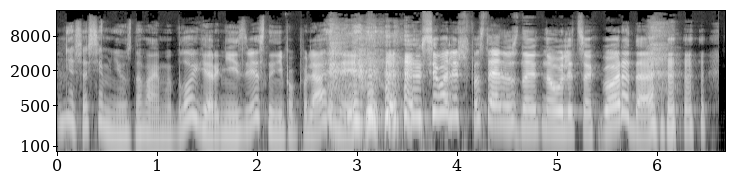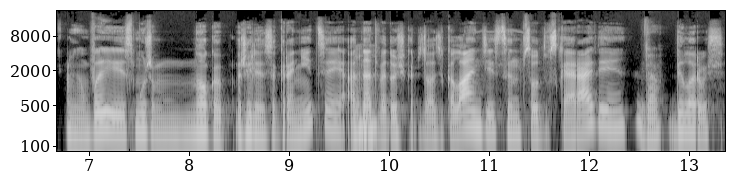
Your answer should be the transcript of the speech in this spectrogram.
Не, совсем неузнаваемый блогер, неизвестный, непопулярный. Всего лишь постоянно узнают на улицах города. Вы с мужем много жили за границей. Одна твоя дочка родилась в Голландии, сын в Саудовской Аравии. Да. Беларусь.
